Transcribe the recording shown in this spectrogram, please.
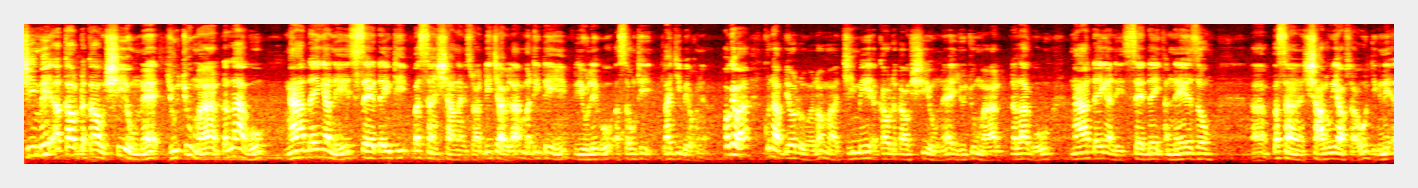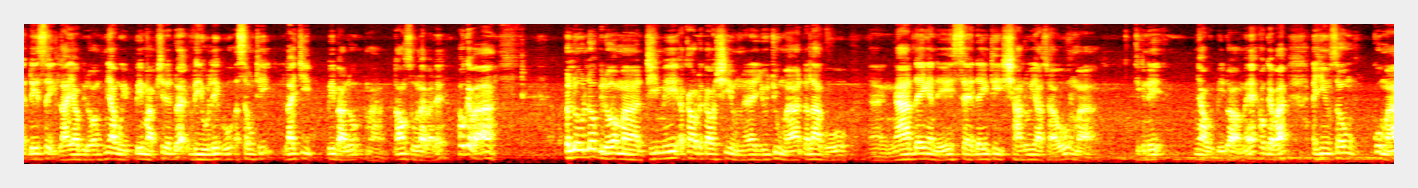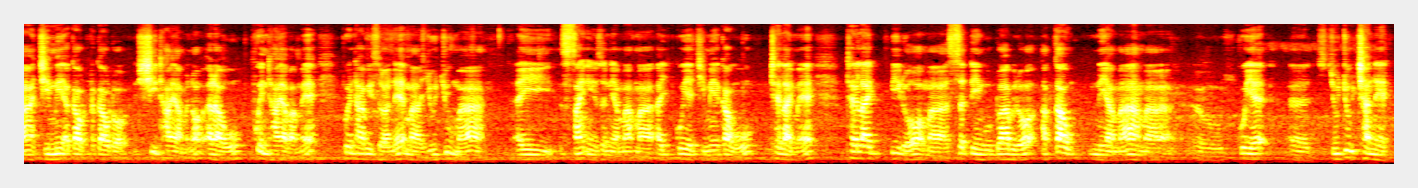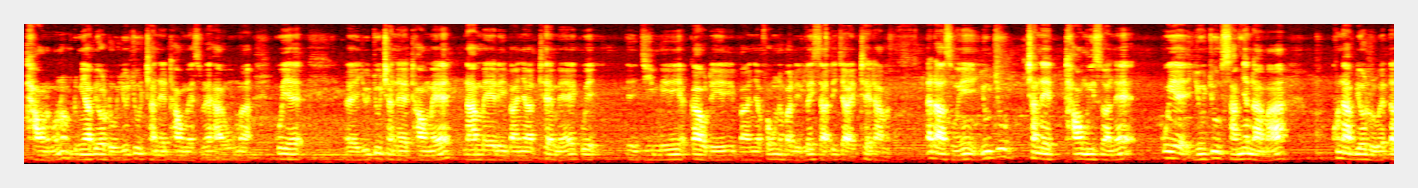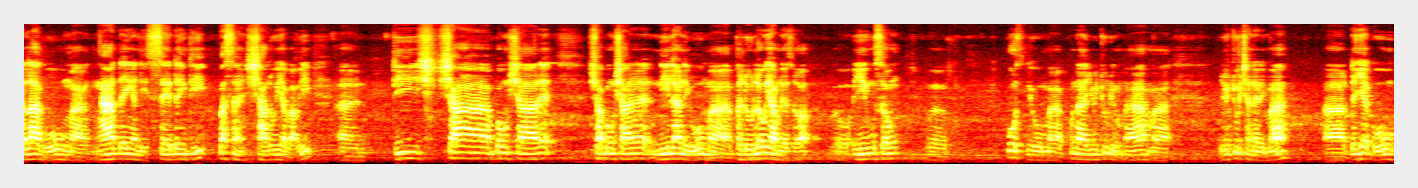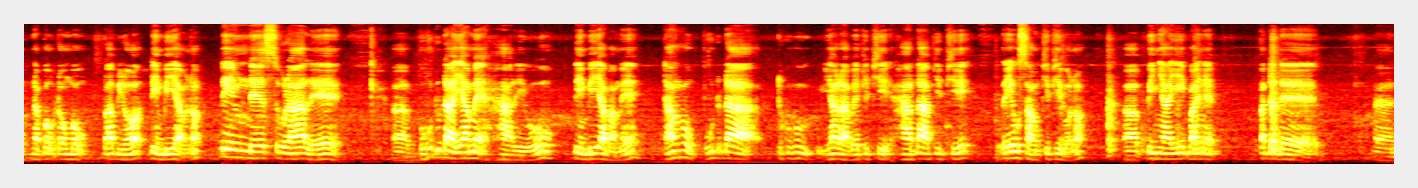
Gmail account တစ်ကောက်ရှိုံနဲ့ YouTube မှာတစ်လကို9သိန်းကနေ10သိန်းထိပတ်စံရှာနိုင်ဆိုတာတိကျပြီလားမတိတိရင်ဗီဒီယိုလေးကိုအဆုံးထိလိုက်ကြည့်ပေးပါခင်ဗျာဟုတ်ကဲ့ပါခုနပြောလို့ပဲเนาะမှာ Gmail account တစ်ကောက်ရှိုံနဲ့ YouTube မှာတစ်လကို9သိန်းကနေ10သိန်းအနည်းဆုံးအဲပတ်စံရှာလို့ရဆိုတာကိုဒီကနေ့အသေးစိတ်လာရောက်ပြီးတော့မျှဝေပေးမှာဖြစ်တဲ့အတွက်ဗီဒီယိုလေးကိုအဆုံးထိလိုက်ကြည့်ပေးပါလို့မှာတောင်းဆိုလိုက်ပါတယ်ဟုတ်ကဲ့ပါ ဘယ်လိုလုပ်ပြီးတော့မှ Gmail account တစ်ကောက်ရှိုံနဲ့ YouTube မှာတစ်လကိုအဲ 9သိန်းကနေ10သိန်းထိရှာလို့ရဆိုတာကိုမှဒီကနေ့ညဝေပြီးတော့ရမယ်ဟုတ်ကဲ့ပါအရင်ဆုံးကို့မှာ Gmail account တစ်ကောက်တော့ရှိထားရမယ်เนาะအဲ့ဒါကိုဖွင့်ထားရပါမယ်ဖွင့်ထားပြီဆိုတာနဲ့မှ YouTube မှာအဲ့ sign in ဆိုနေရာမှာမှအဲ့ကိုယ့်ရဲ့ Gmail account ကိုထည့်လိုက်မယ်ထည့်လိုက်ပြီးတော့မှ setting ကိုတွားပြီးတော့ account နေရာမှာမှဟိုကိုယ့်ရဲ့အဲ YouTube channel ထောင်တယ်ပေါ့နော်သူများပြောလို့ YouTube channel ထောင်မယ်ဆိုတဲ့ဟာဟိုမှာကိုယ့်ရဲ့ အဲ YouTube channel ထောင်မယ်နာမည်တွေပါညာထည့်မယ်ကိုယ့်ရဲ့ Gmail account တွေပါညာဖုန်းနံပါတ်တွေလိပ်စာတိကျတွေထည့်ထားမယ်အဲ့ဒါဆိုရင် YouTube channel ထောင်ပြီဆိုတာနဲ့ကိုယ့်ရဲ့ YouTube စာမျက်နှာမှာခုနပြောလိုပဲတစ်လကိုဟိုမှာ9သိန်းကနေ10သိန်းထိပတ်စံရှာလို့ရပါပြီအဲဒီရှာပုံရှာတဲ့ရှာပုံရှာတဲ့နီးလန်းတွေကိုမှဘယ်လိုလုပ်ရမလဲဆိုတော့ဟိုအရင်ဦးဆုံးဟို post တွေမှာခုန YouTube တွေမှာမှာ YouTube channel တွေမှာ အာတစ်ရက်ကိုနှစ်ပုတ်သုံးပုတ်တွားပြီးတော့တင်ပေးရပါတော့တင်တယ်ဆိုတာကလည်းအာဘုဟုတ္တရမဲ့ဟာတွေကိုတင်ပေးရပါမယ်ဒါမှမဟုတ်ဘုဟုတ္တတခုခုရတာပဲဖြစ်ဖြစ်ဟာတာဖြစ်ဖြစ်တရုပ်ဆောင်ဖြစ်ဖြစ်ပေါ့နော်အာပညာရေးပိုင်းနဲ့ပတ်သက်တဲ့အဲ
